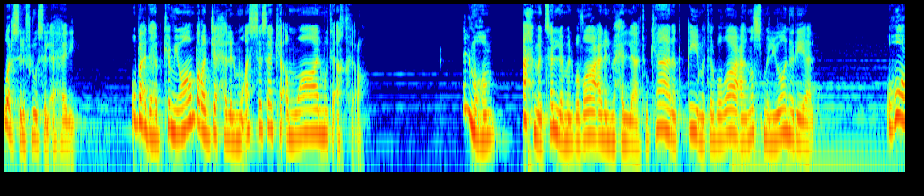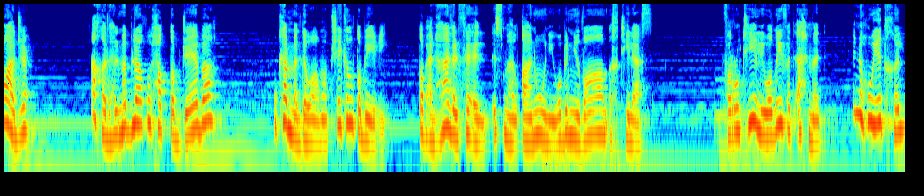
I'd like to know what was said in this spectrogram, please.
وأرسل فلوس الأهالي وبعدها بكم يوم برجعها للمؤسسة كأموال متأخرة. المهم أحمد سلم البضاعة للمحلات وكانت قيمة البضاعة نص مليون ريال. وهو راجع أخذ هالمبلغ وحطه بجيبه وكمل دوامه بشكل طبيعي. طبعا هذا الفعل اسمه القانوني وبالنظام اختلاس. فالروتين لوظيفة أحمد إنه هو يدخل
